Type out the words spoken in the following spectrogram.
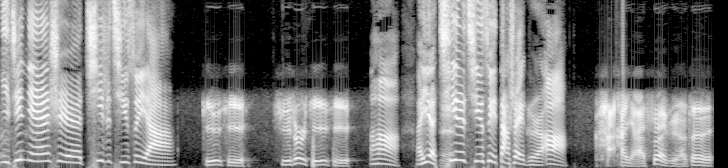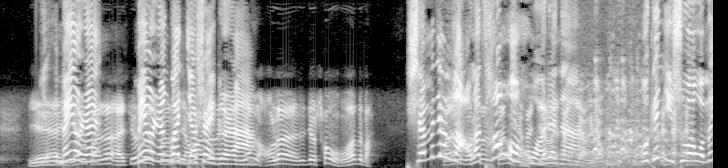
你今年是七十七岁呀？七十七，虚岁七十七啊！哎呀，七十七岁大帅哥啊！嗨嗨呀，帅哥这。也没有人，没有人管你叫帅哥啊！老了就凑合活着吧。什么叫老了凑合活着呢？我跟你说，我们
